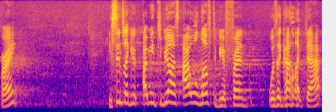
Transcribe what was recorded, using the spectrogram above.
right? He seems like, I mean, to be honest, I would love to be a friend with a guy like that.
